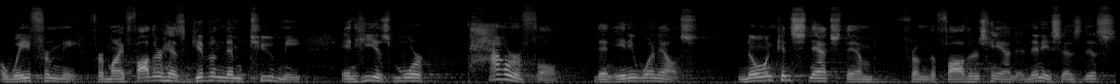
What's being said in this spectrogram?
away from me, for my Father has given them to me, and he is more powerful than anyone else. No one can snatch them from the Father's hand. And then he says this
